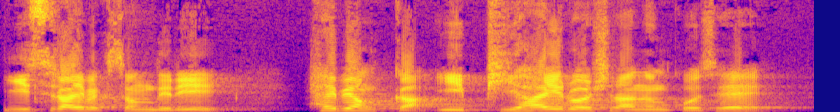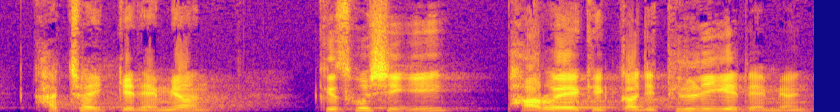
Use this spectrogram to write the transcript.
이스라엘 백성들이 해변가 이 비하이롯이라는 곳에 갇혀 있게 되면 그 소식이 바로의 귀까지 들리게 되면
